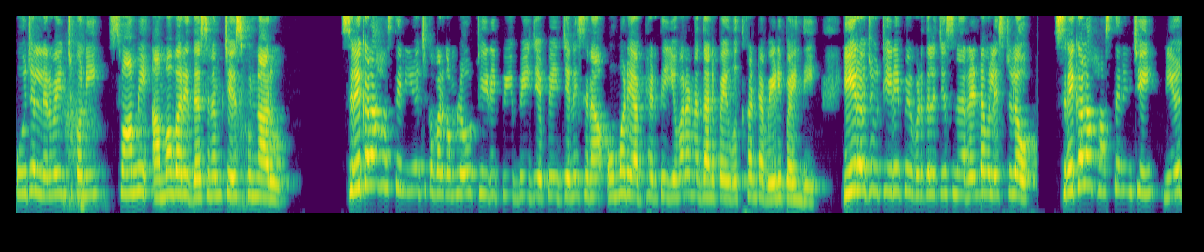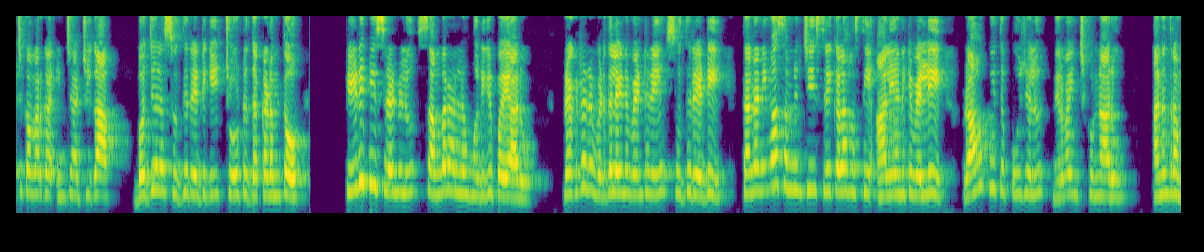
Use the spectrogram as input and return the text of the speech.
పూజలు నిర్వహించుకొని స్వామి అమ్మవారి దర్శనం చేసుకున్నారు. శ్రీకాళహస్తి నియోజకవర్గంలో టీడీపీ బీజేపీ జనసేన ఉమ్మడి అభ్యర్థి ఎవరన్న దానిపై ఉత్కంఠ వేడిపోయింది. ఈ రోజు టీడీపీ విడుదల చేసిన రెండవ లిస్టులో శ్రీకాళహస్తి నుంచి నియోజకవర్గ ఇన్ఛార్జిగా బొజ్జల సుద్దిరెడ్డికి చోటు దక్కడంతో టీడీపీ శ్రేణులు సంబరాల్లో మునిగిపోయారు. ప్రకటన విడుదలైన వెంటనే సుద్దిరెడ్డి తన నివాసం నుంచి శ్రీకాళహస్తి ఆలయానికి వెళ్ళి రాహుకేతు పూజలు నిర్వహించుకున్నారు. అనంతరం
